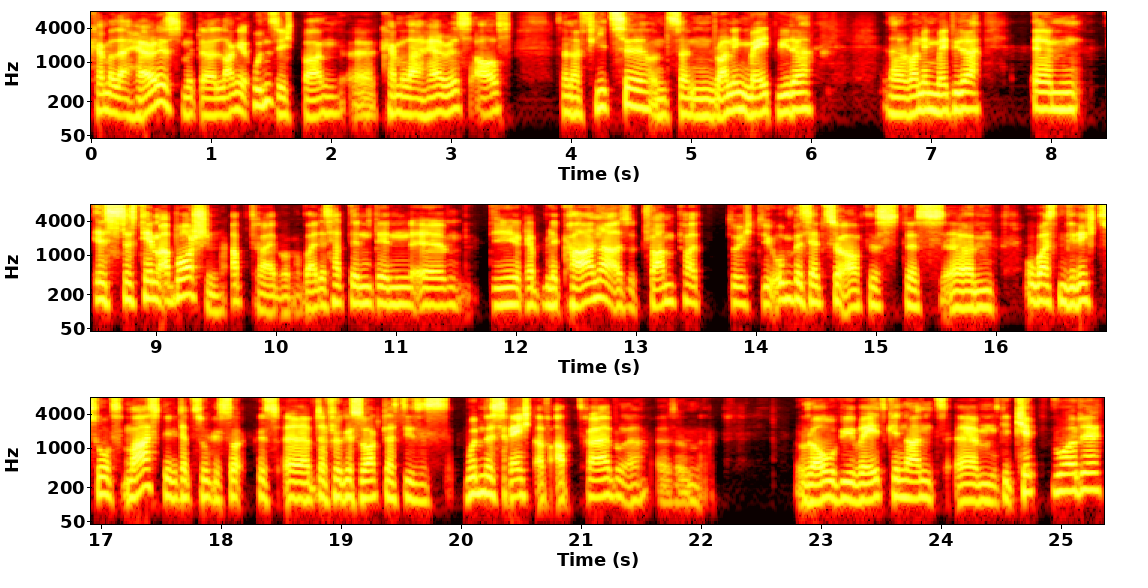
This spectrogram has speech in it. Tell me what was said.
Kamala Harris, mit der lange unsichtbaren äh, Kamala Harris auf, seiner Vize und seinem Running Mate wieder, äh, Running Mate wieder, ähm, ist das Thema Abortion, Abtreibung, weil das hat den, den ähm, die Republikaner, also Trump hat durch die Umbesetzung auch des, des ähm, obersten Gerichtshofs maßgeblich dazu gesor ges äh, dafür gesorgt, dass dieses Bundesrecht auf Abtreibung, also Roe v. Wade genannt, ähm, gekippt wurde.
